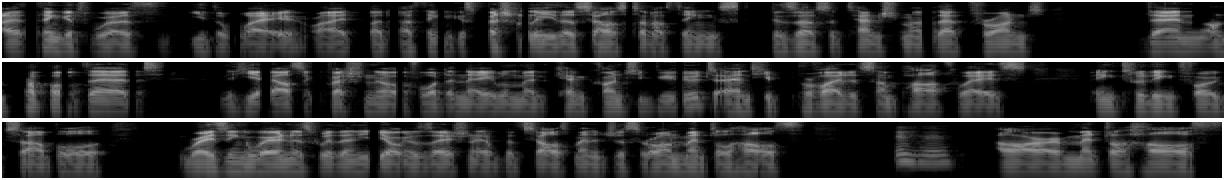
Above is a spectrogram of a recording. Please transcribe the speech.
I think it's worth either way, right? But I think especially the sales side of things deserves attention on that front. Then on top of that, he asked a question of what enablement can contribute, and he provided some pathways, including, for example, raising awareness within the organization with sales managers around mental health. Mm-hmm. Our mental health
